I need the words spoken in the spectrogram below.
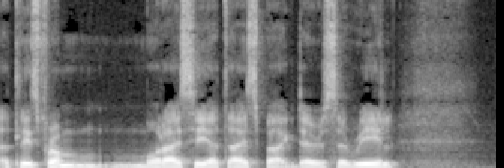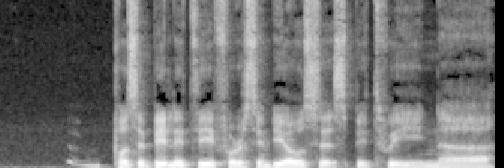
at least from what I see at Icebug, there is a real possibility for symbiosis between uh,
